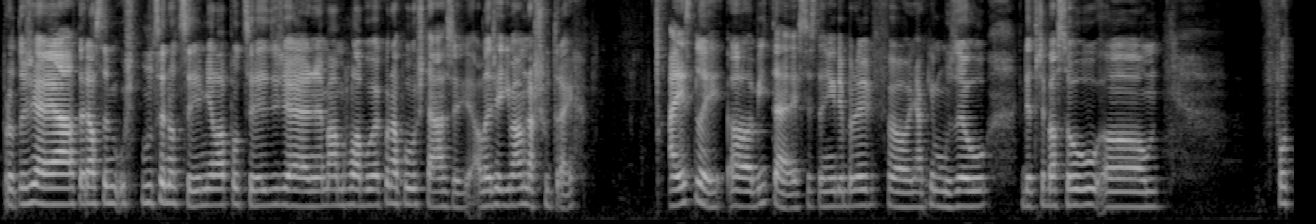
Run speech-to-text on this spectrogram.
Protože já teda jsem už v půlce noci měla pocit, že nemám hlavu jako na polštáři, ale že ji mám na šutrech. A jestli uh, víte, jestli jste někdy byli v uh, nějakém muzeu, kde třeba jsou um, fot,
